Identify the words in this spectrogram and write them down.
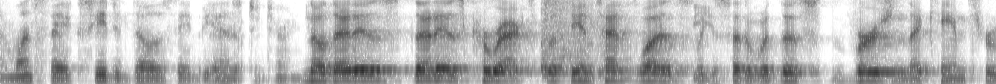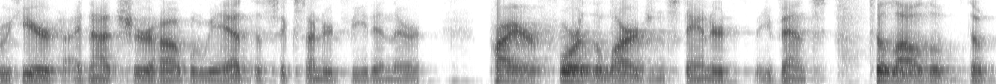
And once they exceeded those, they'd be asked to turn. No, that is, that is correct, but the intent was, like I said, with this version that came through here, I'm not sure how, but we had the 600 feet in there prior for the large and standard events to allow the, the,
